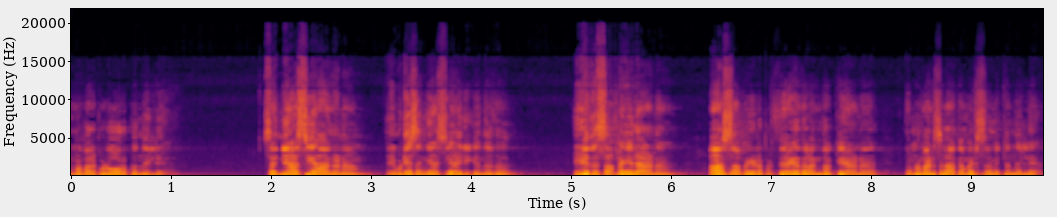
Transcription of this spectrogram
നമ്മൾ പലപ്പോഴും ഓർക്കുന്നില്ല. സന്യാസിയാകണം എവിടെ സന്യാസിയായിരിക്കുന്നത് ഏത് സഭയിലാണ്? ആ സഭയുടെ പ്രത്യേകതകൾ എന്തൊക്കെയാണ്? നമ്മൾ മനസ്സിലാക്കാൻ പരിശ്രമിക്കുന്നില്ല.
